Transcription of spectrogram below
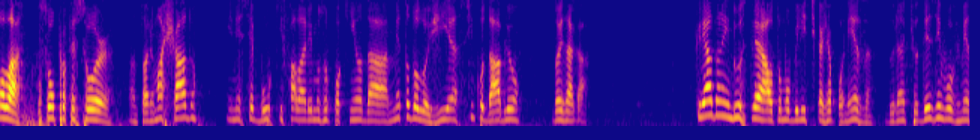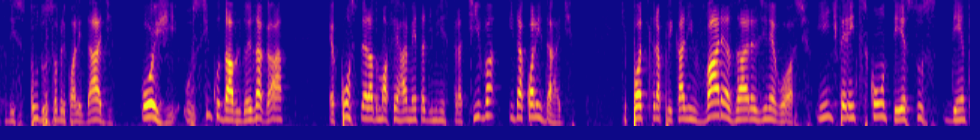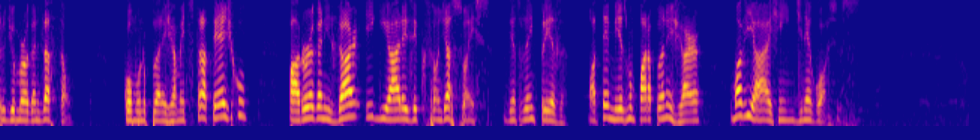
Olá, sou o professor Antônio Machado e nesse e-book falaremos um pouquinho da metodologia 5W2H. Criado na indústria automobilística japonesa durante o desenvolvimento de estudos sobre qualidade, hoje o 5W2H é considerado uma ferramenta administrativa e da qualidade, que pode ser aplicada em várias áreas de negócio e em diferentes contextos dentro de uma organização, como no planejamento estratégico, para organizar e guiar a execução de ações dentro da empresa, ou até mesmo para planejar uma viagem de negócios.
